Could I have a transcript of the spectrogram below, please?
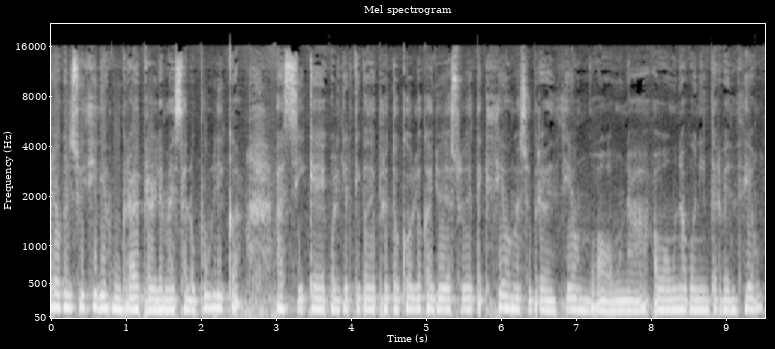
Creo que el suicidio es un grave problema de salud pública, así que cualquier tipo de protocolo que ayude a su detección, a su prevención o a una, o a una buena intervención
